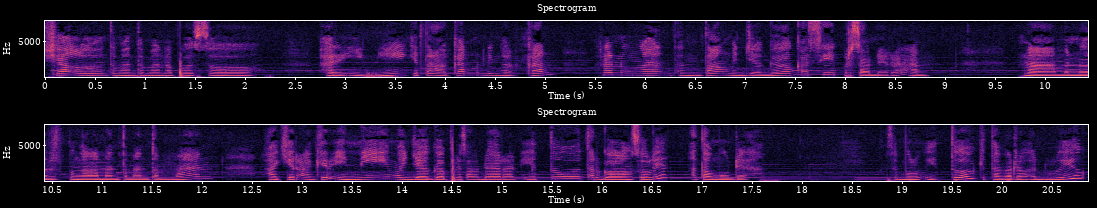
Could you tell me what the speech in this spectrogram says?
Shalom teman-teman Aposo. Hari ini kita akan mendengarkan renungan tentang menjaga kasih persaudaraan. Nah, menurut pengalaman teman-teman, akhir-akhir ini menjaga persaudaraan itu tergolong sulit atau mudah? Sebelum itu, kita berdoa dulu yuk.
